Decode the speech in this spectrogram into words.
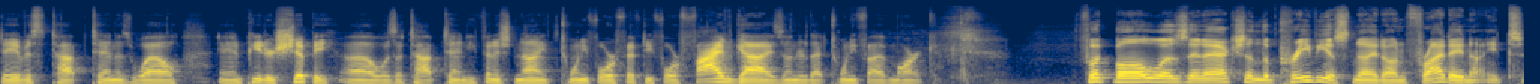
Davis top 10 as well, and Peter Shippey uh, was a top 10. He finished ninth, 24-54. Five guys under that 25 mark. Football was in action the previous night on Friday night,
